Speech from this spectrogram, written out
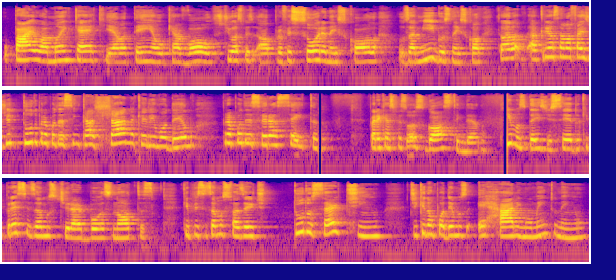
o, pai ou a mãe quer que ela tenha, ou que a avó, os tios, a professora na escola, os amigos na escola. Então ela, a criança ela faz de tudo para poder se encaixar naquele modelo, para poder ser aceita, para que as pessoas gostem dela. Vimos desde cedo que precisamos tirar boas notas, que precisamos fazer de tudo certinho, de que não podemos errar em momento nenhum,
